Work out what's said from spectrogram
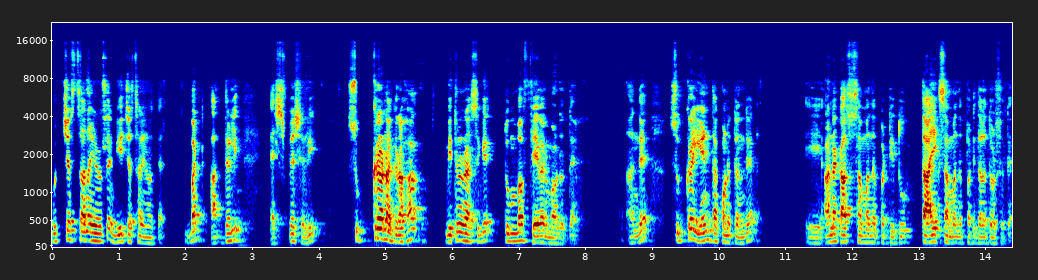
ಉಚ್ಚ ಸ್ಥಾನ ಇರುತ್ತೆ ನೀಚ ಸ್ಥಾನ ಇರುತ್ತೆ. ಬಟ್ ಅದರಲ್ಲಿ ಎಸ್ಪೆಷಲಿ ಶುಕ್ರನ ಗ್ರಹ ಮಿಥುನ ರಾಶಿಗೆ ತುಂಬಾ ಫೇವರ್ ಮಾಡುತ್ತೆ. ಅಂದ್ರೆ ಶುಕ್ರ ಏನ್ ತಕೊಂಡುತ್ತೆ ಅಂದ್ರೆ ಈ ಹಣಕಾಸು ಸಂಬಂಧಪಟ್ಟಿದ್ದು, ತಾಯಿಗೆ ಸಂಬಂಧಪಟ್ಟಿದ್ದೆಲ್ಲ ತೋರಿಸುತ್ತೆ.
